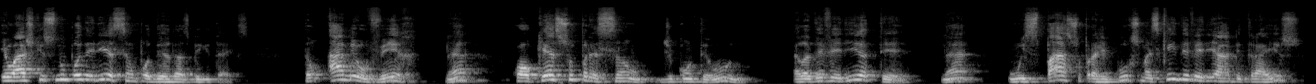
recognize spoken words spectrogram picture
Eu acho que isso não poderia ser um poder das big techs. Então, a meu ver, né, qualquer supressão de conteúdo, ela deveria ter né, um espaço para recurso, mas quem deveria arbitrar isso?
